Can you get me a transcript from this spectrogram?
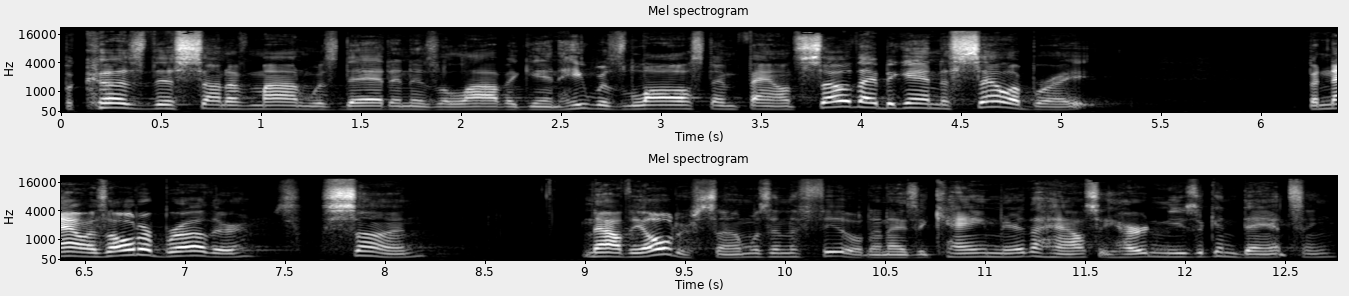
Because this son of mine was dead and is alive again, he was lost and found. So they began to celebrate. But now his older brother's son, now the older son, was in the field. And as he came near the house, he heard music and dancing.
